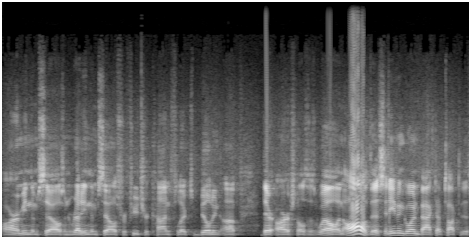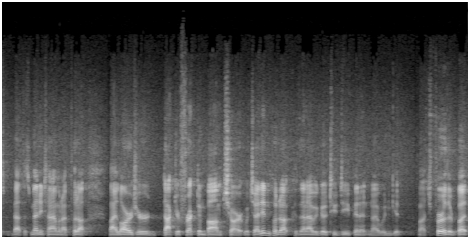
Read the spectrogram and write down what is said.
arming themselves and readying themselves for future conflicts, building up their arsenals as well. And all of this, and even going back, I've talked to this, about this many times when I put up my larger Dr. Fruchtenbaum chart, which I didn't put up because then I would go too deep in it and I wouldn't get much further. But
